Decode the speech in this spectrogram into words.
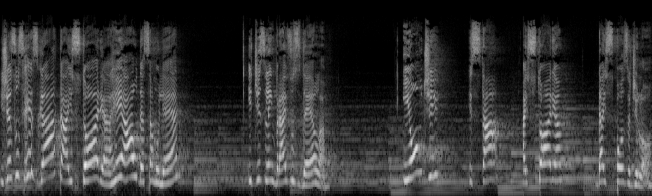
E Jesus resgata a história real dessa mulher e diz: lembrai-vos dela. E onde está a história da esposa de Ló?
